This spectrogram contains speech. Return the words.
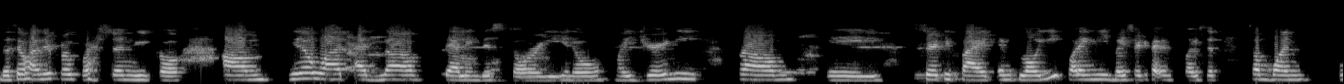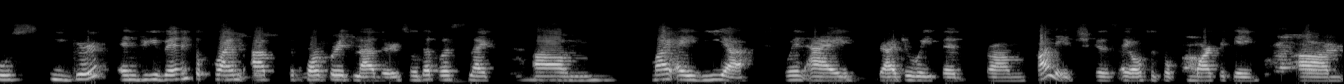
That's a wonderful question, Miko. Um, you know what? I'd love telling this story. You know, my journey from a certified employee. What I mean by certified employee is that someone who's eager and driven to climb up the corporate ladder. So that was like um, my idea when I graduated from college because I also took marketing um,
